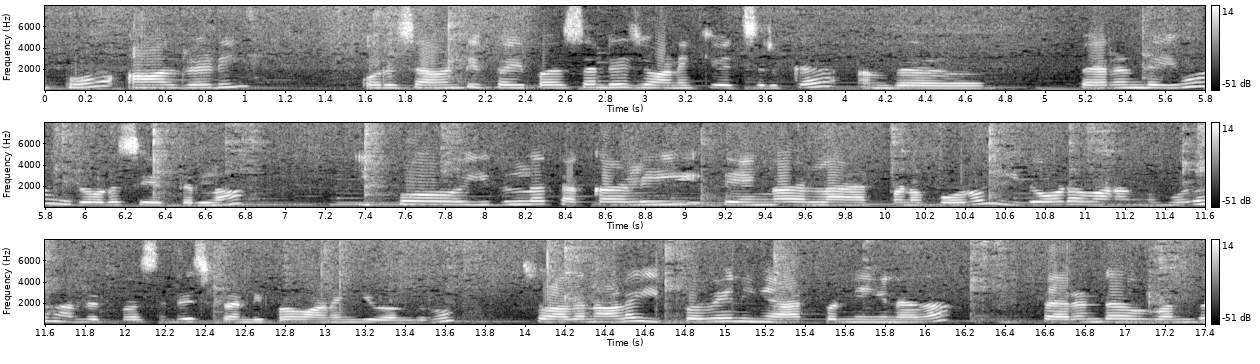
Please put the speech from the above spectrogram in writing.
இப்போ ஆல்ரெடி ஒரு செவன்ட்டி ஃபைவ் பர்சன்டேஜ் வணக்கி வச்சுருக்க அந்த பிரண்டையும் இதோட சேர்த்துடலாம். இப்போது இதில் தக்காளி தேங்காய் எல்லாம் ஆட் பண்ண போகிறோம் இதோட வணங்கும் போது ஹண்ட்ரட் பர்சன்டேஜ் கண்டிப்பாக வணங்கி வந்துடும் ஸோ அதனால் இப்போவே நீங்கள் ஆட் பண்ணீங்கன்னா தான் பிரண்டை வந்து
